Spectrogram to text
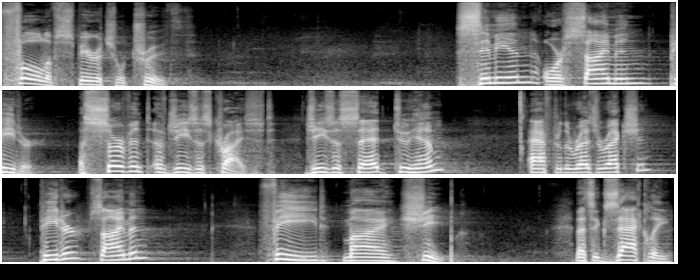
full of spiritual truth. Simeon or Simon Peter a servant of Jesus Christ. Jesus said to him after the resurrection, Peter, Simon, feed my sheep. That's exactly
